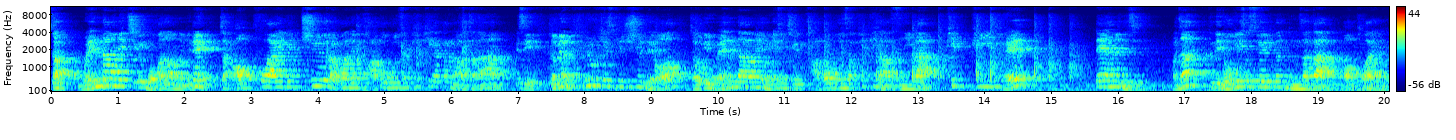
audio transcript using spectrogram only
자, when 다음에 지금 뭐가 나왔냐면은 자, applied to라고 하는 과거 분사 pp가 딱 나왔잖아. 그치? 그러면 이렇게 해석해 주시면 돼요. 자, 우리 when 다음에 여기서 지금 과거 분사 pp 나왔으니까 pp 될 때 하면 되지. 맞아? 근데 여기에서 쓰여 있던 동사가 applied.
